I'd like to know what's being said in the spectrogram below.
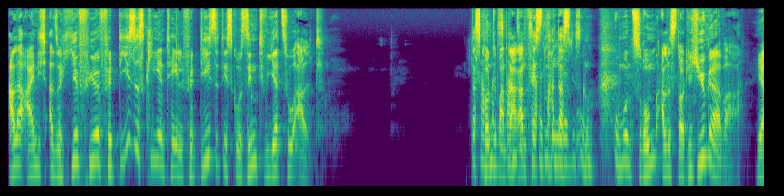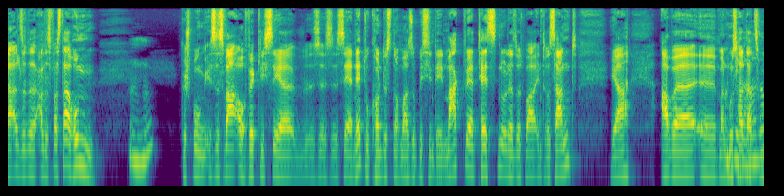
alle einig, also hierfür, für dieses Klientel, für diese Disco sind wir zu alt. Das konnte man daran festmachen, dass um, um, uns rum alles deutlich jünger war. Ja, also alles, was da rum mhm. Gesprungen ist. Es war auch wirklich sehr, sehr nett. Du konntest noch mal so ein bisschen den Marktwert testen oder so. Es war interessant. Ja, aber äh, man Und muss halt dazu.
